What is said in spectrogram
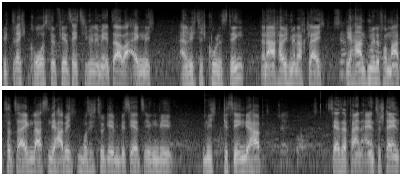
Wiegt recht groß für 64 mm, aber eigentlich ein richtig cooles Ding. Danach habe ich mir noch gleich die Handmühle von Mazda zeigen lassen. Die habe ich, muss ich zugeben, bis jetzt irgendwie nicht gesehen gehabt. Sehr, sehr fein einzustellen.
